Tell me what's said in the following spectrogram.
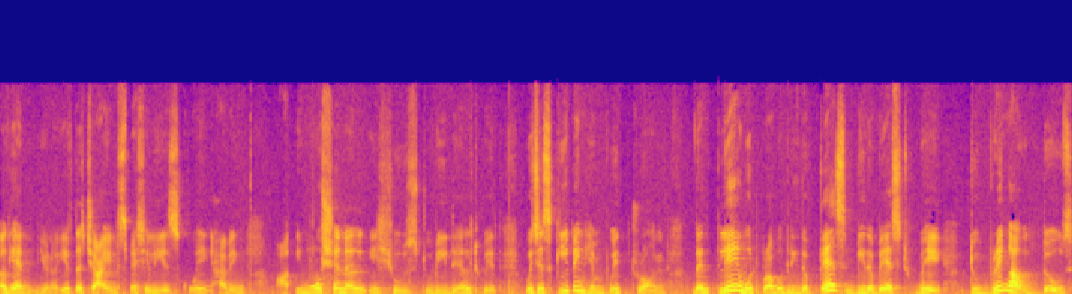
again you know if the child especially is going having uh, emotional issues to be dealt with which is keeping him withdrawn then play would probably the best be the best way to bring out those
